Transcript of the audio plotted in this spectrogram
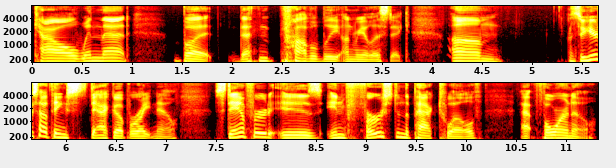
Cal win that, but that's probably unrealistic. Um, so here's how things stack up right now. Stanford is in first in the Pac-12 at four and zero.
